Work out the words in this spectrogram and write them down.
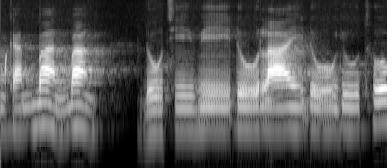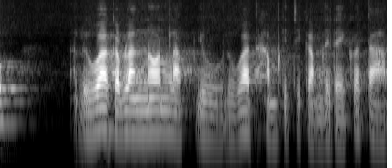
ำการบ้านบ้าง ดูทีวี ดูไลน์ดู YouTube หรือว่ากำลังนอนหลับอยู่ หรือว่าทำกิจกรรมใด ๆ ก็ตาม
